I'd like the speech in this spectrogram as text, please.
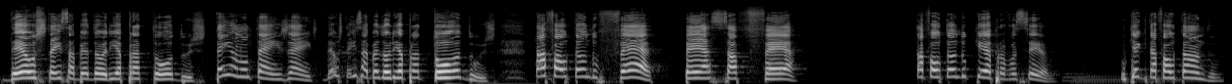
Deus tem sabedoria para todos. Tem ou não tem, gente? Deus tem sabedoria para todos. Está faltando fé? Peça fé. Está faltando o que para você? O que está faltando?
